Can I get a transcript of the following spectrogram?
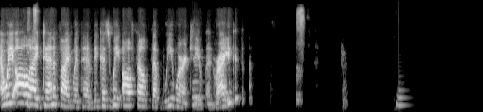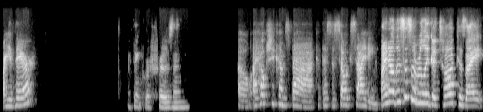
And we all identified with him because we all felt that we weren't human, right? Are you there? I think we're frozen. Oh, I hope she comes back. This is so exciting. I know this is a really good talk because I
